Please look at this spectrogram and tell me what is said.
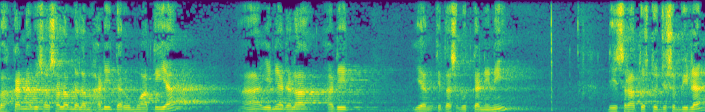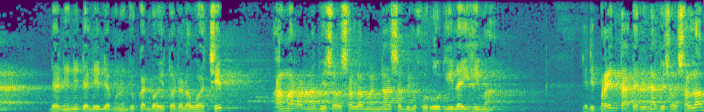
bahkan Nabi SAW dalam hadis dari Muatiyah, nah, ini adalah hadis yang kita sebutkan ini di 179 dan ini dalil yang menunjukkan bahwa itu adalah wajib amar Nabi SAW an-nasa bil khuruj ilaihima jadi perintah dari Nabi SAW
